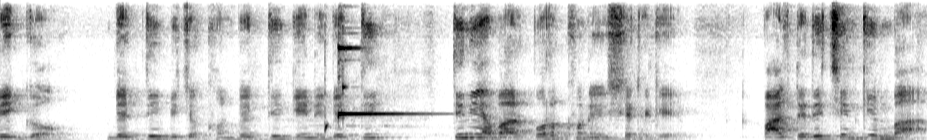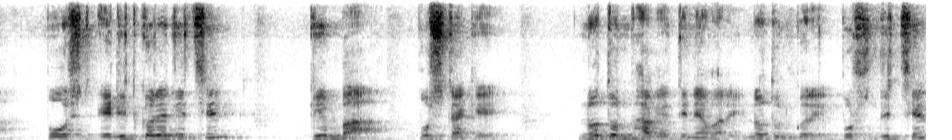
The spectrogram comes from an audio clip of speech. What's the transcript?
বিজ্ঞ ব্যক্তি, বিচক্ষণ ব্যক্তি, জ্ঞানী ব্যক্তি, তিনি আবার পরক্ষণে সেটাকে পাল্টে দিচ্ছেন কিংবা পোস্ট এডিট করে দিচ্ছেন কিংবা পোস্টটাকে নতুনভাবে তিনি আবার নতুন করে পোস্ট দিচ্ছেন,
